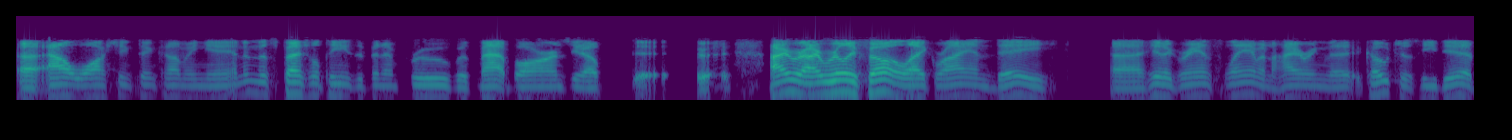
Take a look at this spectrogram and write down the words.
uh, Al Washington coming in, and the special teams have been improved with Matt Barnes. You know, I I really felt like Ryan Day uh, hit a grand slam in hiring the coaches he did,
